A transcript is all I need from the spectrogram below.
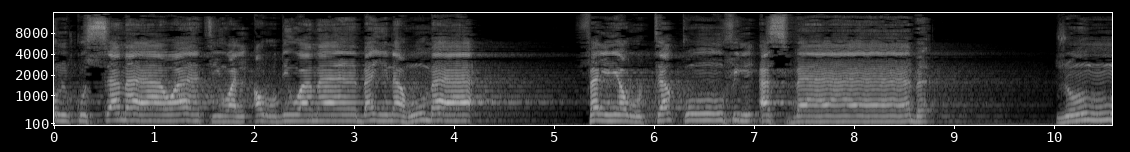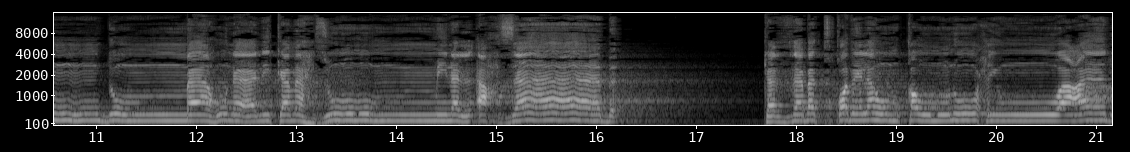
ملك السماوات والارض وما بينهما فليرتقوا في الاسباب جند ما هنالك مهزوم من الاحزاب كذبت قبلهم قوم نوح وعاد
